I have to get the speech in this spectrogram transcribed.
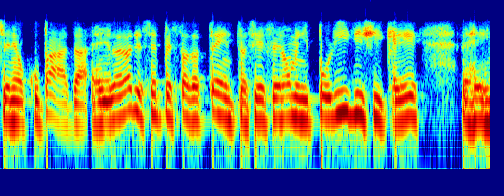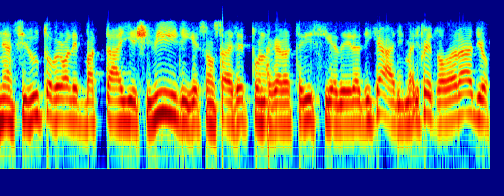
se ne è occupata. E la radio è sempre stata attenta sia ai fenomeni politici che eh, innanzitutto però alle battaglie civili che sono state sempre una caratteristica dei radicali, ma ripeto la radio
